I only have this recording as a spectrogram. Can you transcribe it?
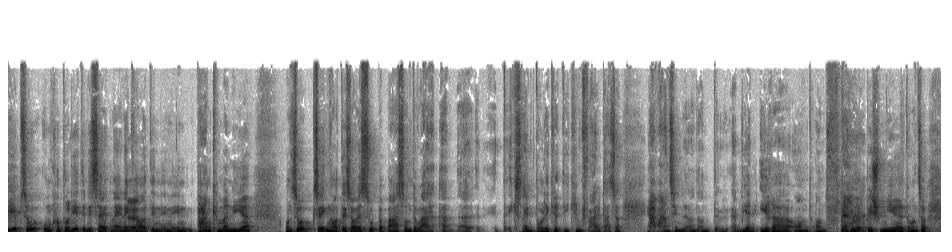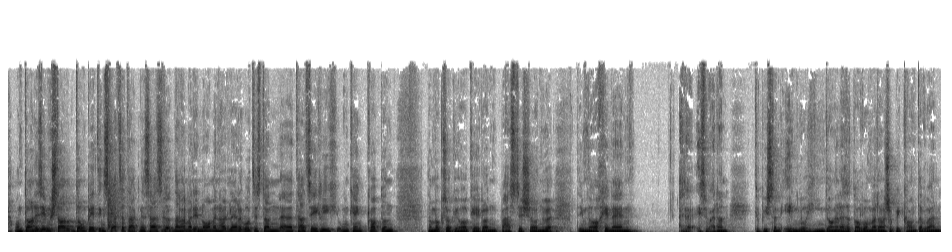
ich habe so unkontrolliert in die Seiten reingehauen, ja. in, in, in Punk-Manier und so gesehen hat das alles super passt und da war äh, äh, extrem tolle Kritik im Fall. Also, ja, Wahnsinn und, und äh, wie ein Irrer und, und beschmiert und so. Und dann ist eben gestanden Tom Bettings Herzattacken. Das heißt, dann haben wir den Namen halt leider Gottes dann äh, tatsächlich umgehängt gehabt und dann haben wir gesagt, ja, okay, dann passt es schon. Nur im Nachhinein also es war dann, du bist dann irgendwo hingegangen, also da, wo wir dann schon bekannter waren,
